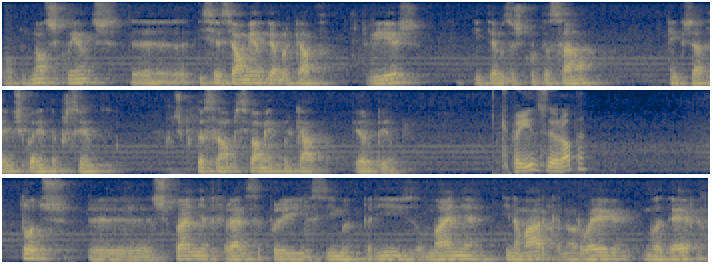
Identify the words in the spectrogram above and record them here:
Os nossos clientes, uh, essencialmente, é o mercado português e temos a exportação, em que já temos 40% de exportação, principalmente mercado europeu. Que países da Europa? Todos. Uh, Espanha, França, por aí acima, Paris, Alemanha, Dinamarca, Noruega, Inglaterra,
